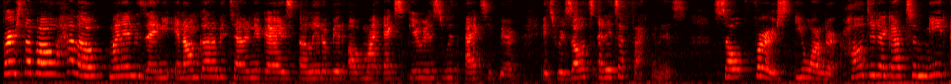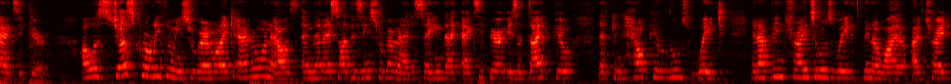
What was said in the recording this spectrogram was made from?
First of all, hello, my name is Amy and I'm gonna be telling you guys a little bit of my experience with Exipure, its results and its effectiveness. So first, you wonder, how did I get to meet Exipure? I was just scrolling through Instagram like everyone else and then I saw this Instagram ad saying that Exipure is a diet pill that can help you lose weight and I've been trying to lose weight, it's been a while. I've tried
